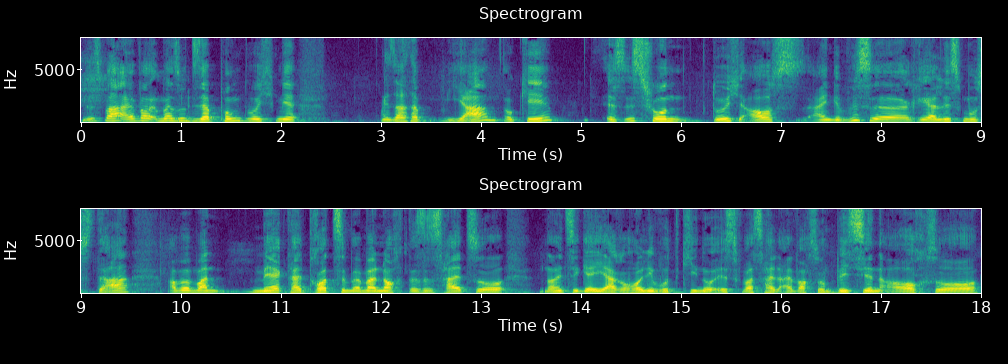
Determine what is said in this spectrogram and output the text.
Das war einfach immer so dieser Punkt, wo ich mir gesagt habe, ja, okay, es ist schon durchaus ein gewisser Realismus da, aber man merkt halt trotzdem immer noch, dass es halt so 90er Jahre Hollywood-Kino ist, was halt einfach so ein bisschen auch so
